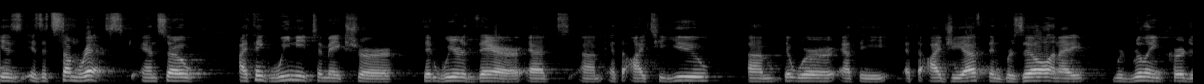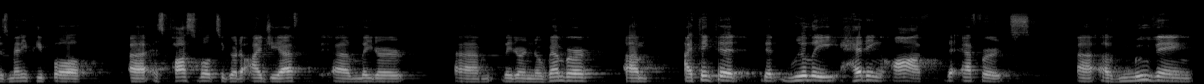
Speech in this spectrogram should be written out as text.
is, is at some risk. And so I think we need to make sure that we're there at, um, at the ITU, um, that we're at the, at the IGF in Brazil, and I would really encourage as many people uh, as possible to go to IGF uh, later, um, later in November. Um, I think that, that really heading off the efforts uh, of moving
